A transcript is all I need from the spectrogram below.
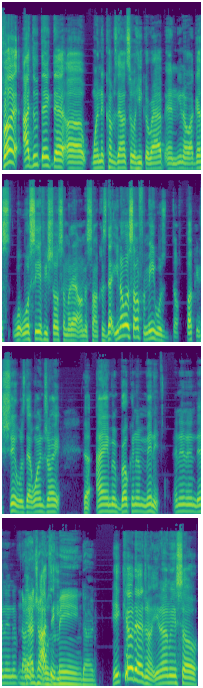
But I do think that uh when it comes down to it, he could rap, and you know, I guess we'll, we'll see if he shows some of that on the song. Cause that, you know, what song for me was the fucking shit was that one joint that I ain't been broken a minute, and then and then and then No, that joint was think he- mean, dog. he killed that joint. You know what I mean? So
